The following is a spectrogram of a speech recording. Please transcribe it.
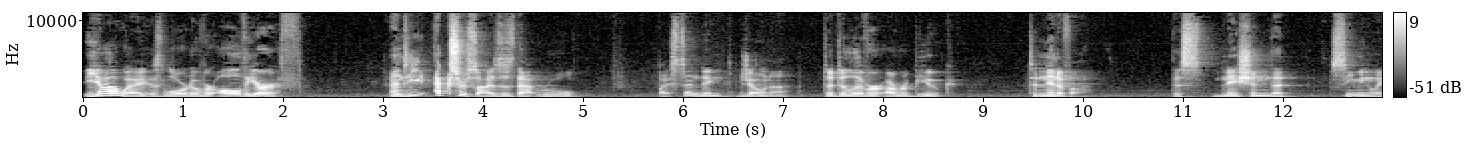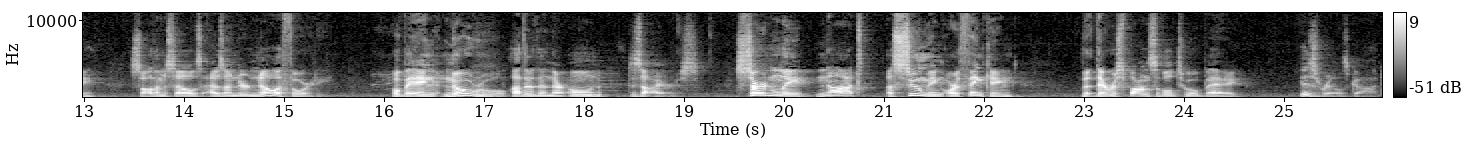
Yahweh is Lord over all the earth. And he exercises that rule by sending Jonah to deliver a rebuke to Nineveh, this nation that seemingly saw themselves as under no authority, obeying no rule other than their own desires. Certainly not assuming or thinking that they're responsible to obey Israel's God.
